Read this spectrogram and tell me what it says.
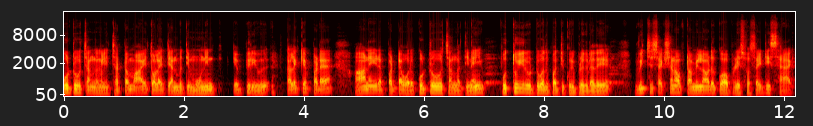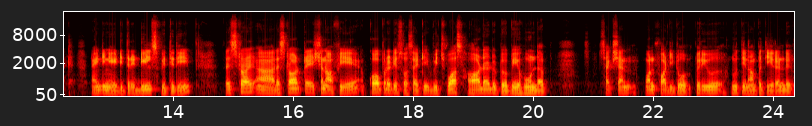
கூட்டுறவு சங்கங்களின் சட்டம் ஆயிரத்தி தொள்ளாயிரத்தி எண்பத்தி மூணின் எப்பிரிவு கலைக்கப்பட ஆணையிடப்பட்ட ஒரு கூட்டுறவு சங்கத்தினை புத்துயிரூட்டுவது பற்றி குறிப்பிடுகிறது. Which section of Tamil Nadu cooperative societies act nineteen eighty three deals with the restra restoration of a cooperative society which was ordered to be wound up section one forty two பிரிவு நூற்றி நாற்பத்தி இரண்டு.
